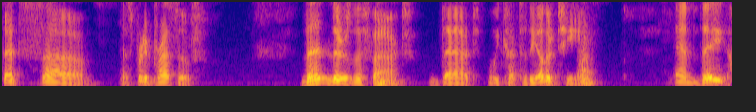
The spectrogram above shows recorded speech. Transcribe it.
That's uh, that's pretty impressive. Then there's the fact that we cut to the other team, and they I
